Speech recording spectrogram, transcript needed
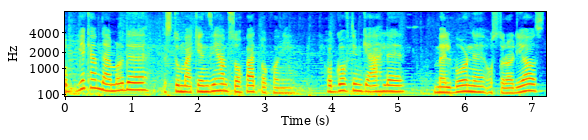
خب یکم در مورد استو مکنزی هم صحبت بکنیم. خب گفتیم که اهل ملبورن استرالیاست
